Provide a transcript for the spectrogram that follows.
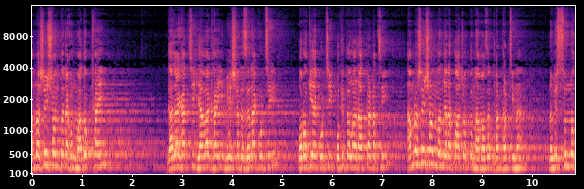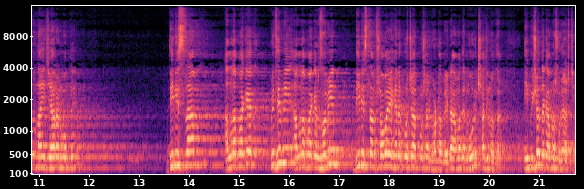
আমরা সেই সন্তান এখন মাদক খাই, গাঁজা খাচ্ছি, ইয়াবা খাই, মেয়ের সাথে জেনা করছি, পরকিয়া করছি, পতিতলায় রাত কাটাচ্ছি, আমরা সেই সন্তান যারা পাঁচ অক্ট নামাজের ধার ধারছি না নবী সুন্নত নাই চেহারার মধ্যে। দিন ইসলাম আল্লাহ পাকের পৃথিবী, আল্লাহ পাকের জমিন, দিন ইসলাম সবাই এখানে প্রচার প্রসার ঘটাবে। এটা আমাদের মৌলিক স্বাধীনতা। এই বিষয় থেকে আমরা সরে আসছি।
